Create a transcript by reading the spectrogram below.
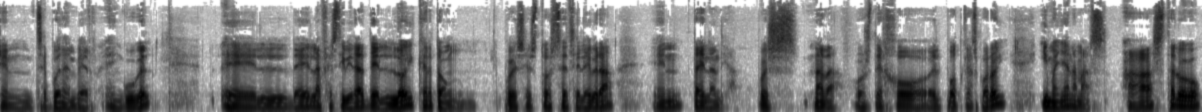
en, se pueden ver en Google, el de la festividad del Loi Krathong. Pues esto se celebra en Tailandia. Pues nada, os dejo el podcast por hoy y mañana más. Hasta luego.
